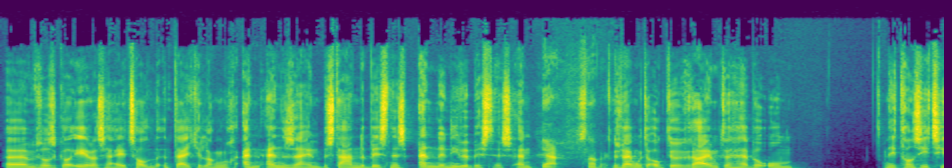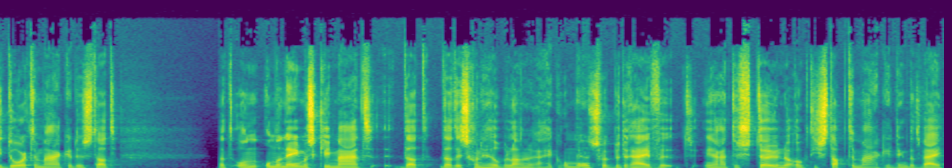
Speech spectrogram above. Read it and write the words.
um, zoals ik al eerder zei, het zal een tijdje lang nog en-en zijn. Bestaande business en de nieuwe business. En ja, snap ik. Dus wij moeten ook de ruimte hebben om die transitie door te maken. Dus dat dat on ondernemersklimaat, dat, dat is gewoon heel belangrijk. Om ja. ons soort bedrijven te, ja, te steunen, ook die stap te maken. Ik denk dat wij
